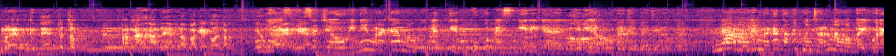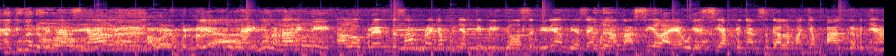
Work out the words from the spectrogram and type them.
brand gede tetap pernah ada yang nggak pakai kontrak. Yang Enggak brand sih, ya. sejauh ini mereka emang punya tim hukumnya sendiri kan Jadi emang udah jaga-jaga Nah. Nah mungkin mereka takut mencoreng nama baik mereka juga dong Benar Iya, sekali. Kalau yang benar Iya. itu. Nah ini menarik nih, kalau brand besar mereka punya tim legal sendiri yang biasanya Benar. mengatasi lah ya, udah Iya. siap dengan segala macam pagernya.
